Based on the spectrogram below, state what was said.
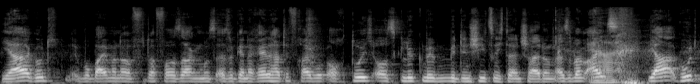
Ja, gut, wobei man davor sagen muss, also generell hatte Freiburg auch durchaus Glück mit, mit den Schiedsrichterentscheidungen. Also beim 1, ja gut,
